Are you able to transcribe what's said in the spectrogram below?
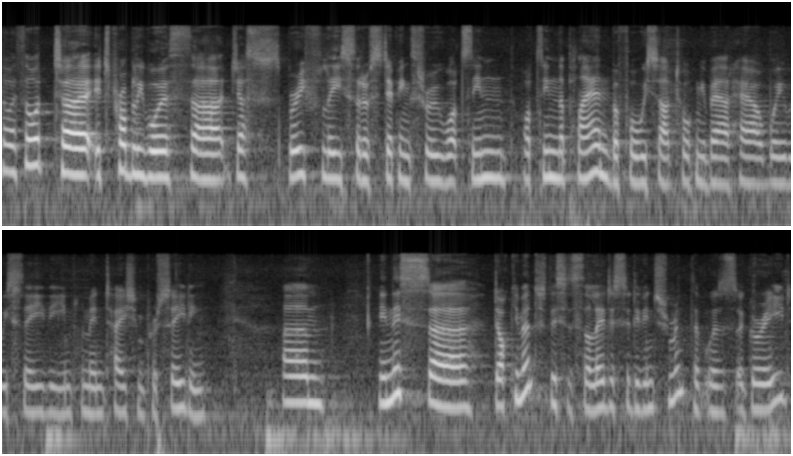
So I thought uh, it's probably worth uh, just briefly sort of stepping through what's in what's in the plan before we start talking about how where we see the implementation proceeding. Um, in this uh, document, this is the legislative instrument that was agreed.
